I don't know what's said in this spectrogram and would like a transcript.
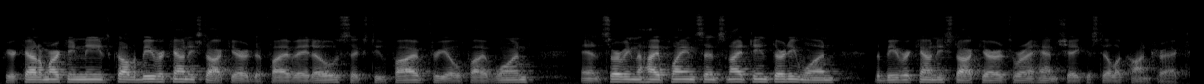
For your cattle marketing needs, call the Beaver County Stockyards at 580-625-3051. And serving the High Plains since 1931, the Beaver County Stockyards where a handshake is still a contract.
